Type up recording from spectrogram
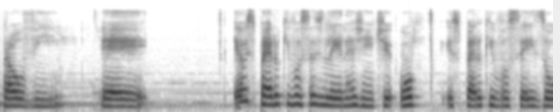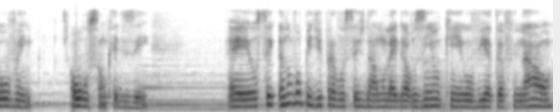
para ouvir. É, eu espero que vocês leiam, né, gente? Ou espero que vocês ouvem, ouçam, quer dizer. É, eu, sei, eu não vou pedir para vocês dar um legalzinho quem ouvir até o final,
